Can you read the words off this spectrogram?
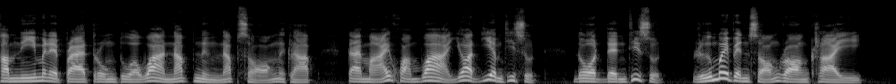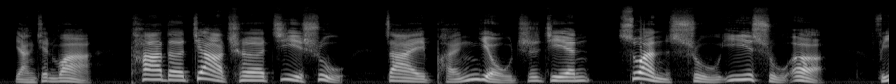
คำนี้ไม่ได้แปลตรงตัวว่านับหนึ่งนับสองนะครับ แต่หมายความว่ายอดเยี่ยมที่สุด โดดเด่นที่สุด หรือไม่เป็นสองรองใคร อย่างเช่นว่า他的驾车技术在朋友之间算数一数二非 ฝี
